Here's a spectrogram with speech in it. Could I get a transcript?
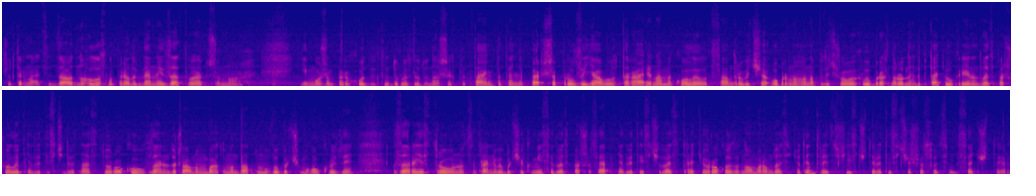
14 за, одноголосно порядок денний затверджено. І можемо переходити до розгляду наших питань. Питання перше про заяву Тараріна Миколи Олександровича, обраного на позачергових виборах народних депутатів України 21 липня 2019 року в загальнодержавному багатомандатному виборчому окрузі, зареєстровано в Центральній виборчій комісії 21 серпня 2023 року за номером 21 36 4674.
